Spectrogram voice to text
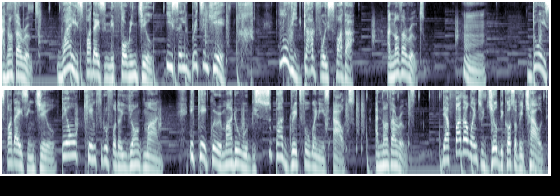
Another wrote, While his father is in a foreign jail, he is celebrating here. no regard for his father. Another wrote, Hmm, though his father is in jail, they all came through for the young man. Ike Ekweremadu will be super grateful when he's out. Another wrote, Their father went to jail because of a child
